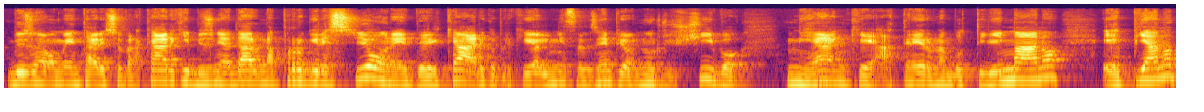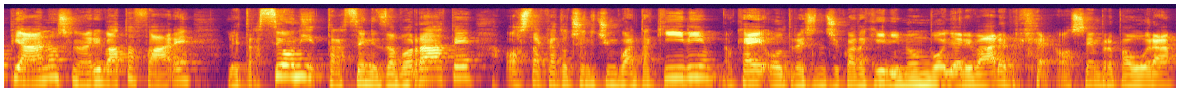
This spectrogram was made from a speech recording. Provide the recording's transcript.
bisogna aumentare i sovraccarichi, bisogna dare una progressione del carico, perché io all'inizio ad esempio non riuscivo neanche a tenere una bottiglia in mano e piano piano sono arrivato a fare le trazioni, trazioni zavorrate, ho staccato 150 kg, ok? Oltre ai 150 kg non voglio arrivare perché ho sempre paura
